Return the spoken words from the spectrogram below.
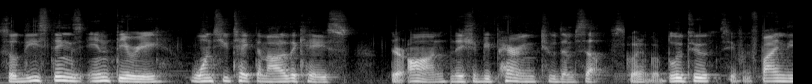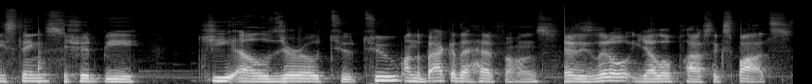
So these things, in theory, once you take them out of the case, they're on, they should be pairing to themselves. Go ahead and go to Bluetooth, see if we find these things. They should be GL022. On the back of the headphones, there's these little yellow plastic spots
